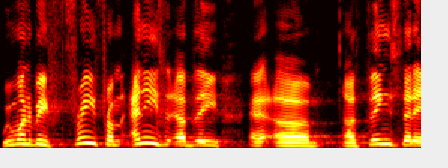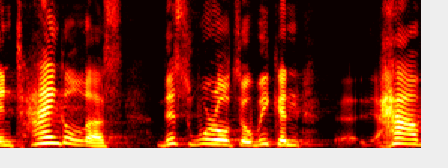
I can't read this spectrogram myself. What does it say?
We want to be free from any of the uh, uh, things that entangle us this world so we can uh, have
